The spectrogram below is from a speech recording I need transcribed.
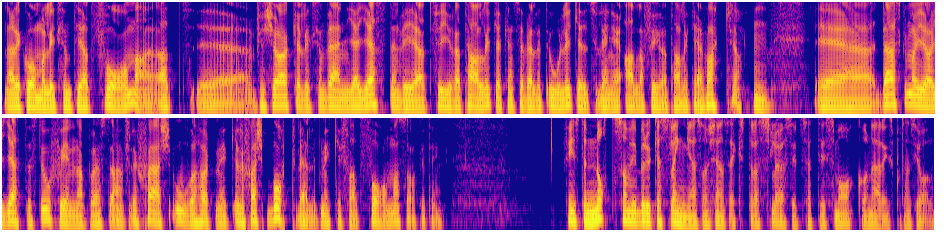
när det kommer liksom till att forma. Att eh, försöka liksom vänja gästen vid att fyra tallrikar kan se väldigt olika ut så länge alla fyra tallrikar är vackra. Mm. Eh, där skulle man göra jättestor skillnad på restaurang för det skärs, oerhört mycket, eller skärs bort väldigt mycket för att forma saker och ting. Finns det något som vi brukar slänga som känns extra slösigt sett till smak och näringspotential?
